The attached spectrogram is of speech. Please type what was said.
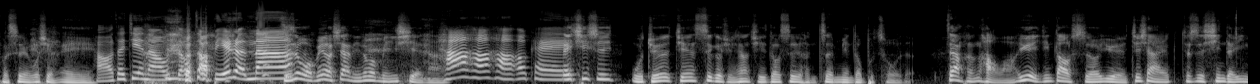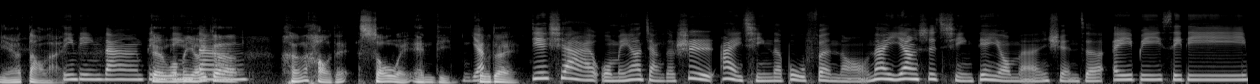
不是，我选 A。好，再见啊！我找我找别人呐、啊。只是我没有像你那么明显啊。好好好，OK。哎、欸，其实我觉得今天四个选项其实都是很正面，都不错的，这样很好啊。因为已经到十二月，接下来就是新的一年要到来。叮叮当，叮叮当。对，我们有一个。很好的收尾 ending，、yep, 对不对？接下来我们要讲的是爱情的部分哦。那一样是请电友们选择 A、B、C、D，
